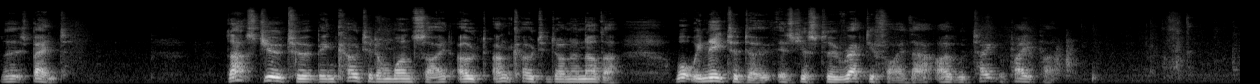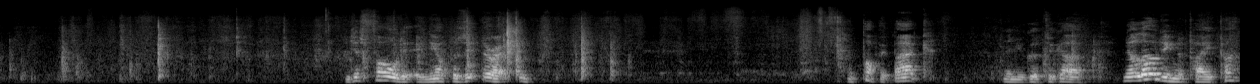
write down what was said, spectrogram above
that it's bent. That's due to it being coated on one side, uncoated on another. What we need to do is just to rectify that, I would take the paper and just fold it in the opposite direction and pop it back then you're good to go. Now loading the paper,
